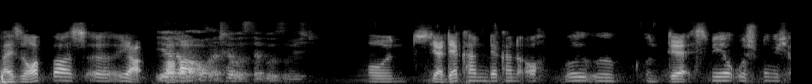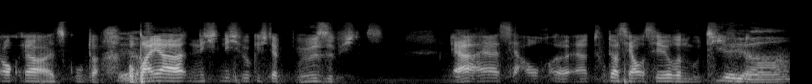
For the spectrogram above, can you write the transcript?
Bei The Rock war es, äh, ja. Ja, war da war auch Ed Harris der Bösewicht. Und ja, der kann, der kann auch, äh, äh, und der ist mir ursprünglich auch eher als guter. Ja. Wobei er nicht, nicht wirklich der Bösewicht ist. Er, er ist ja auch, äh, er tut das ja aus höheren Motiven. Ja.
